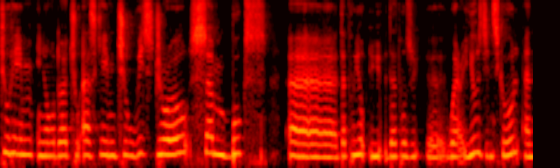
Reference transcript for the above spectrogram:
to him in order to ask him to withdraw some books that, we, that was, uh, were used in school and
